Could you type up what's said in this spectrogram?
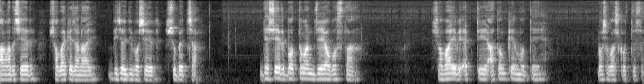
বাংলাদেশের সবাইকে জানায় বিজয় দিবসের শুভেচ্ছা। দেশের বর্তমান যে অবস্থা, সবাই একটি আতঙ্কের মধ্যে বসবাস করতেছে।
